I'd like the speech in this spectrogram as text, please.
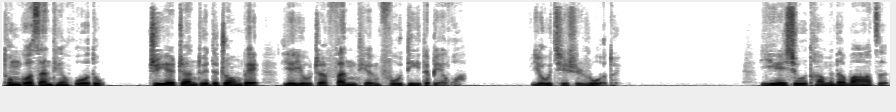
通过三天活动，职业战队的装备也有着翻天覆地的变化，尤其是弱队。叶修他们的袜子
